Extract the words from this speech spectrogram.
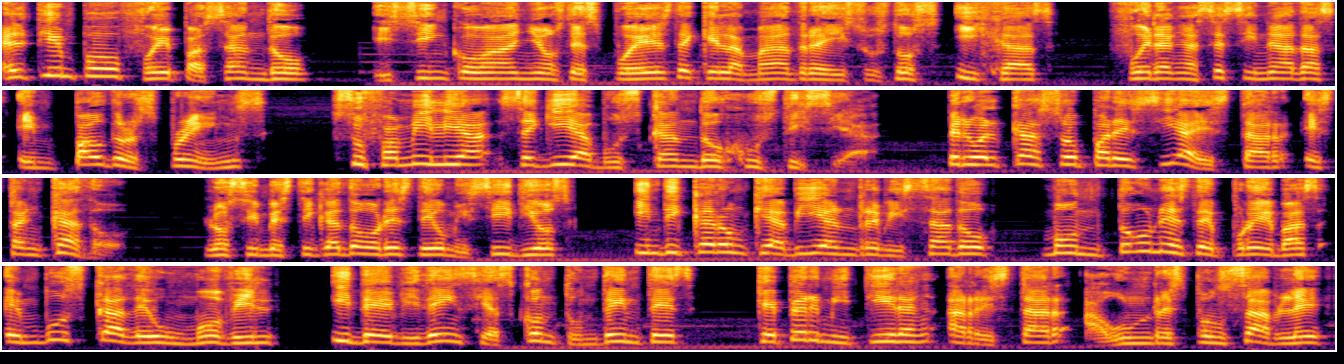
El tiempo fue pasando y cinco años después de que la madre y sus dos hijas fueran asesinadas en Powder Springs, su familia seguía buscando justicia. Pero el caso parecía estar estancado. Los investigadores de homicidios indicaron que habían revisado montones de pruebas en busca de un móvil y de evidencias contundentes que permitieran arrestar a un responsable,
